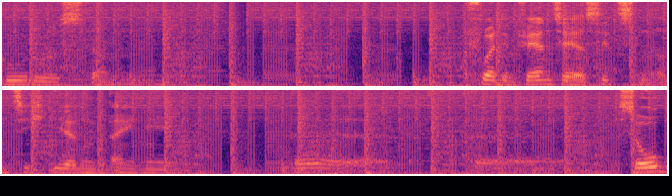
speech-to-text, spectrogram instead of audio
Gurus dann vor dem Fernseher sitzen und sich irgendeine äh, äh, Soap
